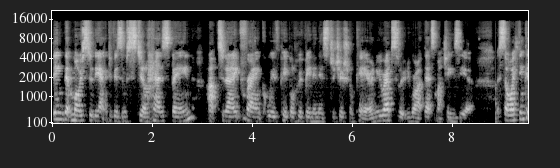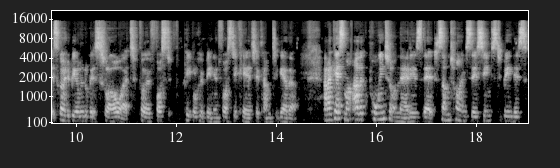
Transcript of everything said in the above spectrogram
think that most of the activism still has been up to date, Frank, with people who've been in institutional care. And you're absolutely right, that's much easier. So I think it's going to be a little bit slower for foster people who've been in foster care to come together. And I guess my other point on that is that sometimes there seems to be this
